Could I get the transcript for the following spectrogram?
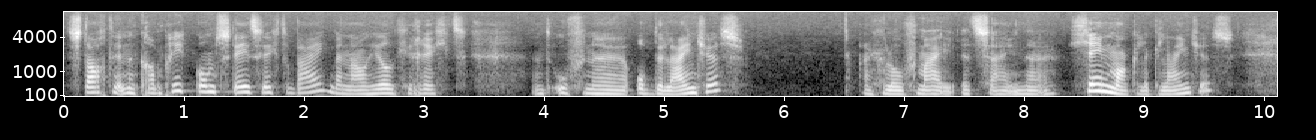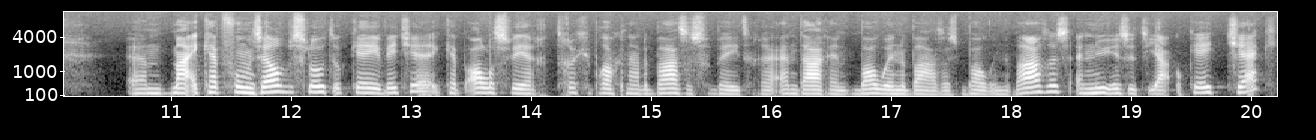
starten in een Grand Prix komt steeds dichterbij. Ik ben nou heel gericht aan het oefenen op de lijntjes. En geloof mij, het zijn uh, geen makkelijke lijntjes. Um, maar ik heb voor mezelf besloten, oké, weet je, ik heb alles weer teruggebracht naar de basis verbeteren. En daarin bouwen in de basis, bouwen in de basis. En nu is het, ja, oké, check.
